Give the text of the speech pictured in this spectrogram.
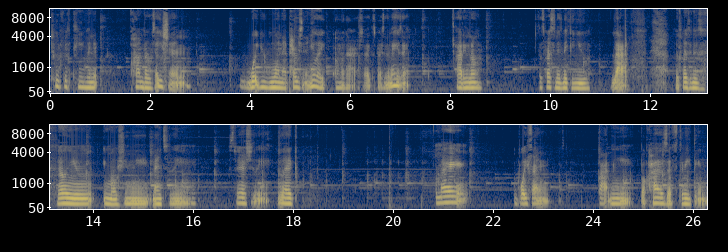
to 15 minute conversation, what you want that person. You're like, oh my gosh, like, this person's amazing. How do you know? This person is making you laugh. This person is filling you emotionally, mentally, spiritually. Like, my boyfriend got me because of three things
